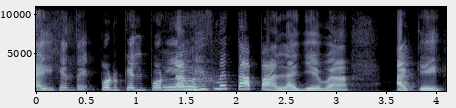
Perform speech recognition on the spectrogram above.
hay gente porque el- por la Ah. misma etapa la lleva a que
